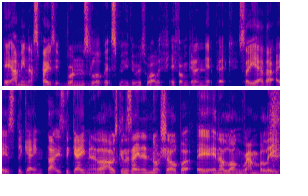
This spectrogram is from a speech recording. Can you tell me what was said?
It, I mean, I suppose it runs a little bit smoother as well. If, if I'm going to nitpick, so yeah, that is the game. That is the game. In a, I was going to say in a nutshell, but in a long rambly.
